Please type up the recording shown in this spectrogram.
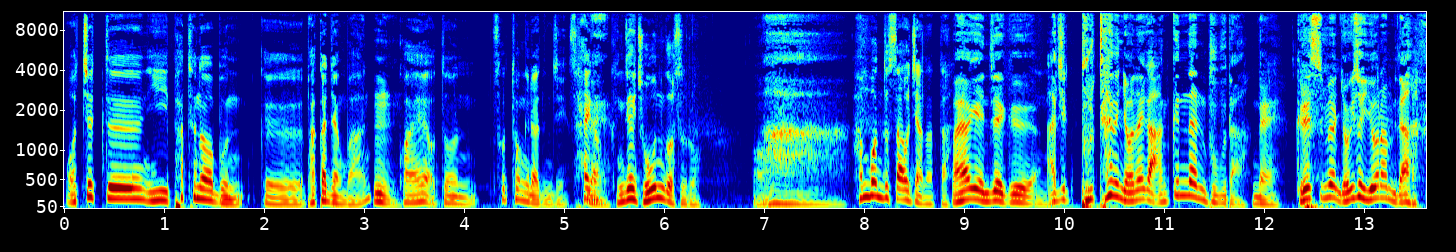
어쨌든 이 파트너분 그 바깥 양반과의 음. 어떤 소통이라든지 사이가 네. 굉장히 좋은 것으로 어, 아. 한 번도 싸우지 않았다. 만약에 이제 그 음. 아직 불타는 연애가 안 끝난 부부다. 네. 그랬으면 여기서 이혼합니다.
